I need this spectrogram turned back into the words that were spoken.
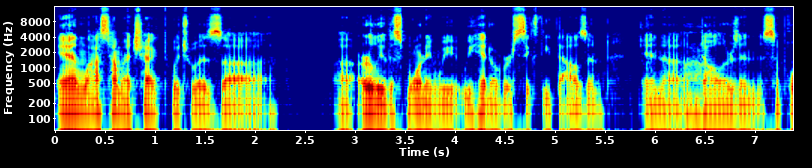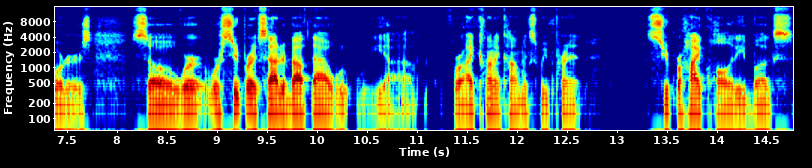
And last time I checked, which was uh, uh, early this morning, we, we hit over 60,000 in uh, Wow. dollars in supporters. So we're, we're super excited about that. We, uh, for Iconic Comics, we print super high quality books,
